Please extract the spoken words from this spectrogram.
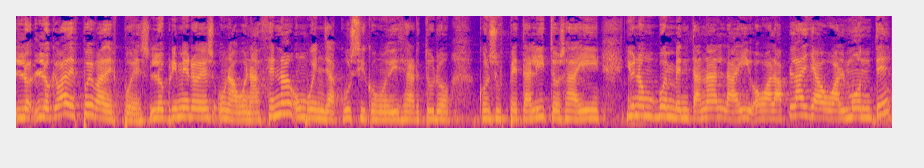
lo, lo que va después va después. Lo primero es una buena cena, un buen jacuzzi, como dice Arturo, con sus petalitos ahí, y una- un buen ventanal ahí, o a la playa o al monte,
